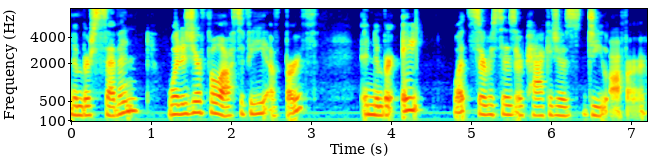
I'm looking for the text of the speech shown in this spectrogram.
Number seven, what is your philosophy of birth? And number eight, what services or packages do you offer?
